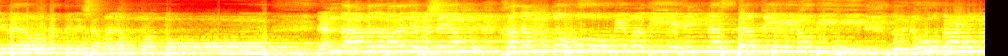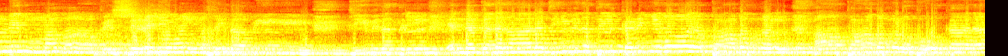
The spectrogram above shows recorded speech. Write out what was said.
എന്റെ രോഗത്തിന് ശമനം വന്നു. രണ്ടാമത് പറഞ്ഞ വിഷയം ജീവിതത്തിൽ എന്റെ ഗതകാല ജീവിതത്തിൽ കഴിഞ്ഞുപോയ പാപങ്ങൾ ആ പാപങ്ങൾ പൊറുക്കാനാ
